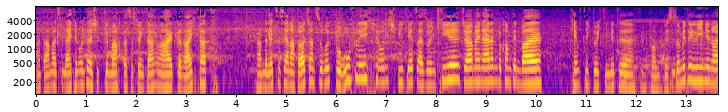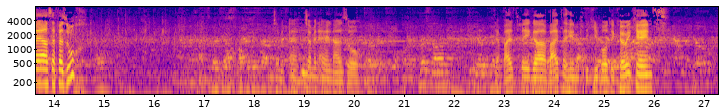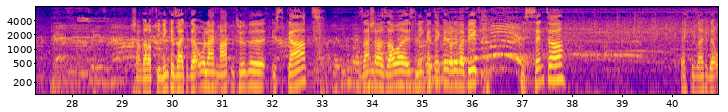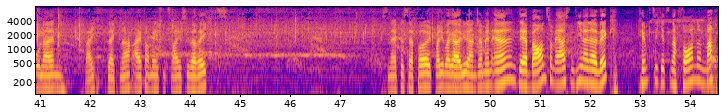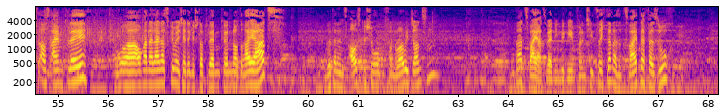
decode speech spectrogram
Hat damals vielleicht den Unterschied gemacht, dass es für den Klassenerhalt gereicht hat. Kam dann letztes Jahr nach Deutschland zurück, beruflich und spielt jetzt also in Kiel. Jermaine Allen bekommt den Ball, kämpft sich durch die Mitte, kommt bis zur Mittellinie, neuer erster Versuch. Jermaine Allen also der Ballträger weiterhin für die Kiel Baltic Hurricanes. Gerade auf die linke Seite der O-Line. Martin Töwe ist Guard. Sascha Sauer ist linker Tackle. Oliver Beek ist Center. Rechte Seite der O-Line reicht gleich nach. I-Formation, zwei Receiver rechts. Snap ist erfolgt. Ballübergabe wieder an Jermaine Allen. Der Bounce vom ersten D-Liner weg. Kämpft sich jetzt nach vorne, macht aus einem Play, wo er auch an der Line of Scrimmage hätte gestoppt werden können, noch drei Yards. Wird dann ins Ausgeschoben von Rory Johnson. Na, zwei Yards werden ihm gegeben von den Schiedsrichtern. Also zweiter Versuch.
